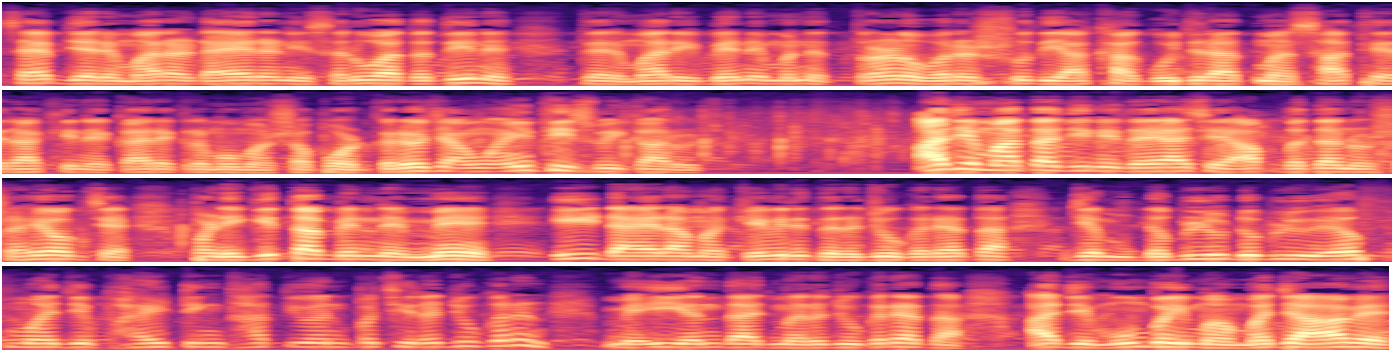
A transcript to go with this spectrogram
સાહેબ, જ્યારે મારા ડાયરાની શરૂઆત હતી ને, ત્યારે મારી બેને મને ત્રણ વર્ષ સુધી આખા ગુજરાતમાં સાથે રાખીને કાર્યક્રમોમાં સપોર્ટ કર્યો છે. હું અહીંથી સ્વીકારું છું. આજે માતાજીની દયા છે આપ બધાનો સહયોગ છે પણ એ ગીતાબેનને મેં એ ડાયરામાં કેવી રીતે રજૂ કર્યા હતા જેમ ડબલ્યુ માં જે ફાઇટિંગ થતી હોય ને પછી રજૂ કરે ને મેં એ અંદાજમાં રજૂ કર્યા હતા આજે મુંબઈમાં મજા આવે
